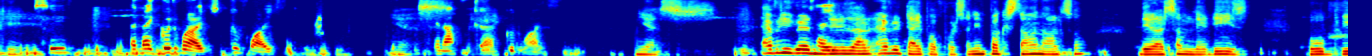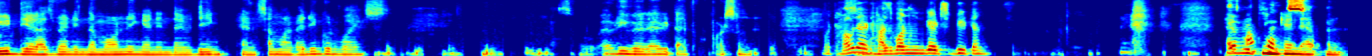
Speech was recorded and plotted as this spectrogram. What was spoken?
Okay, See, and make good wives, good wife yes, in Africa, good wife. yes. Everywhere Okay. there are every type of person. In Pakistan also, there are some ladies who beat their husband in the morning and in the evening, and some are very good wives. So everywhere, every type of person. But how that husband gets beaten? Everything can happen.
